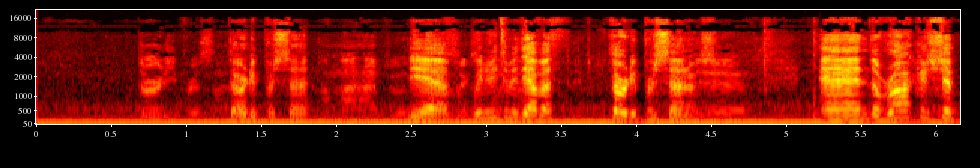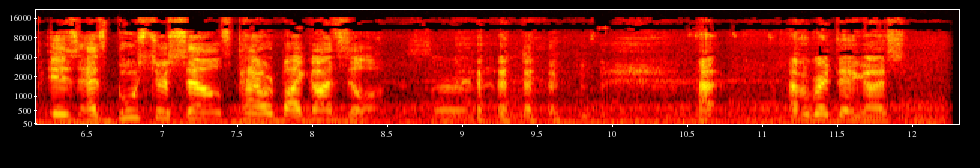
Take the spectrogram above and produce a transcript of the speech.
Thirty percent. 30%. I'm not happy with. Yeah, we need to have a 30 percenters. Yeah. And the rocket ship is as booster cells powered by Godzilla. Yes, sir. Have a great day, guys.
